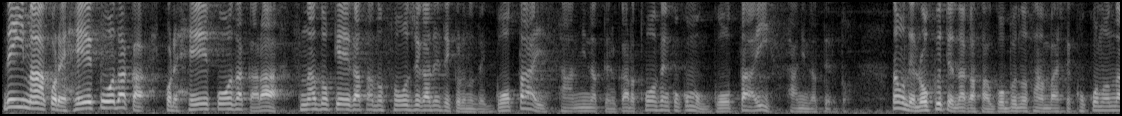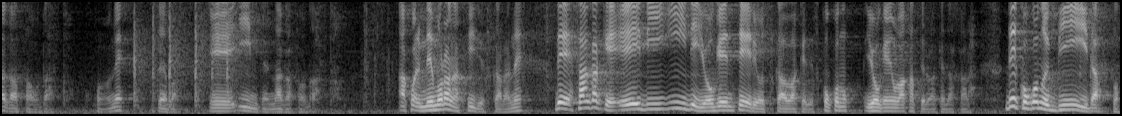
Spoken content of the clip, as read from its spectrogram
で、今、これ平行だか、これ平行だから、砂時計型の掃除が出てくるので、5対3になってるから、当然ここも5対3になってると。なので、6っていう長さを5分の3倍して、ここの長さを出すと。このね、例えば AE みたいな長さを出すと。あ、これメモらなくていいですからね。で、三角形 ABE で予言定理を使うわけです。ここの予言分かってるわけだから。で、ここの BE 出すと。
